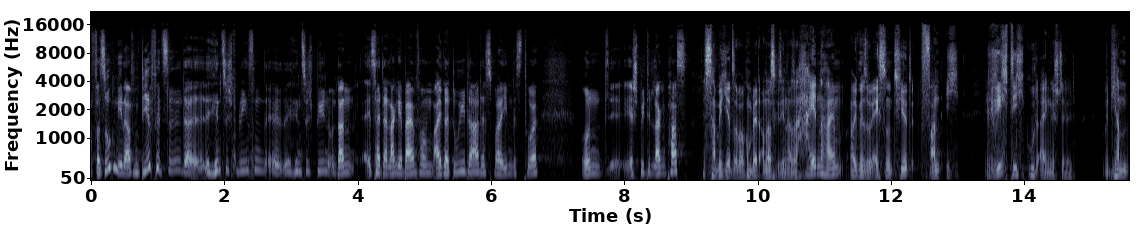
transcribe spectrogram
versuchen ihn auf dem Bierfitzel da hinzuspringen, äh, hinzuspielen und dann ist halt der lange Bein vom al da, das war eben das Tor und äh, er spielt den langen Pass. Das habe ich jetzt aber komplett anders gesehen. Also Heidenheim, habe ich mir so extra notiert, fand ich richtig gut eingestellt. Weil Die haben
